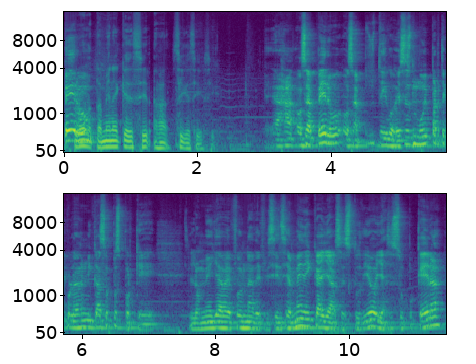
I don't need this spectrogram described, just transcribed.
Pero, bueno, también hay que decir, ajá, sigue, sigue, sigue. Ajá, o sea, pero, o sea, pues, digo, eso es muy particular en mi caso, pues porque lo mío ya fue una deficiencia médica, ya se estudió, ya se supo que era,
